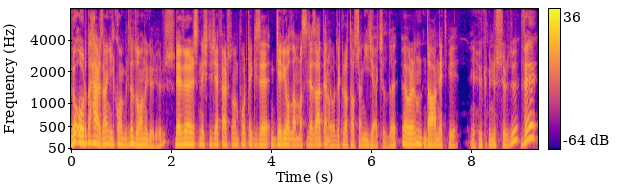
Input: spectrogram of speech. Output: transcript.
Ve orada her zaman ilk 11'de Doğan'ı görüyoruz. Devre arasında işte Jefferson'un Portekiz'e geri yollanmasıyla zaten oradaki rotasyon iyice açıldı. Ve oranın daha net bir hükmünü sürdü. Ve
